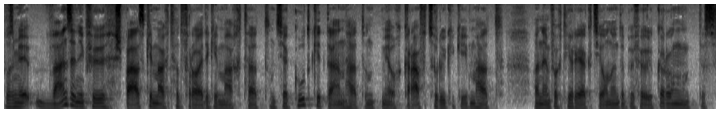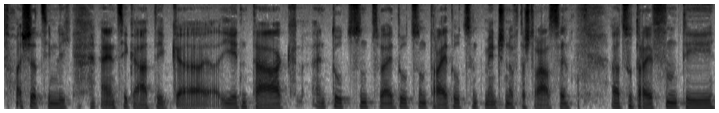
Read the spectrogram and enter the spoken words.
was mir wahnsinnig viel Spaß gemacht hat, Freude gemacht hat und sehr gut getan hat und mir auch Kraft zurückgegeben hat, waren einfach die Reaktionen der Bevölkerung. Das war schon ziemlich einzigartig. Äh, jeden Tag ein Dutzend, zwei Dutzend, drei Dutzend Menschen auf der Straße äh, zu treffen, die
